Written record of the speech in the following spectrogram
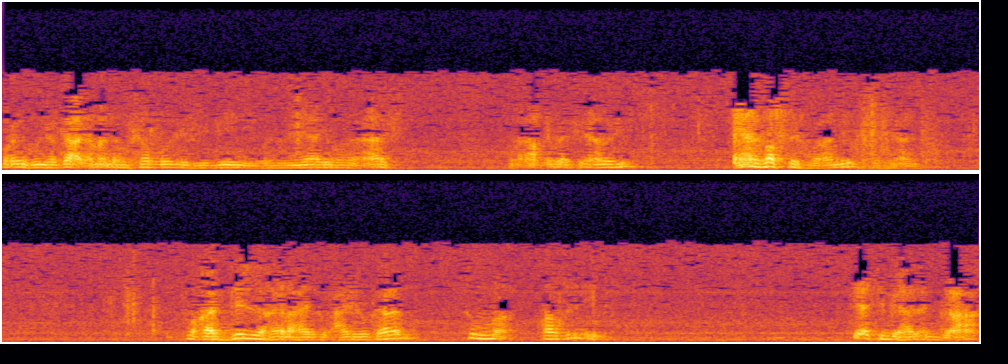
وإن كنت تعلم أنه شر لي في ديني ودنياي ومعاشي وعاقبة أمري فاصرفه عني واصرف عنه. وقد دل خير حيث كان ثم أرضني يأتي بهذا الدعاء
